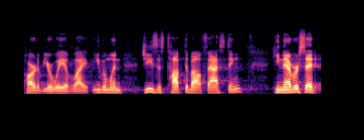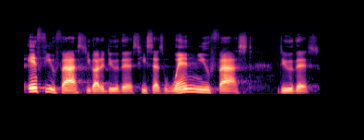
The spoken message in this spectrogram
part of your way of life. Even when Jesus talked about fasting, he never said, if you fast, you got to do this. He says, when you fast, do this.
